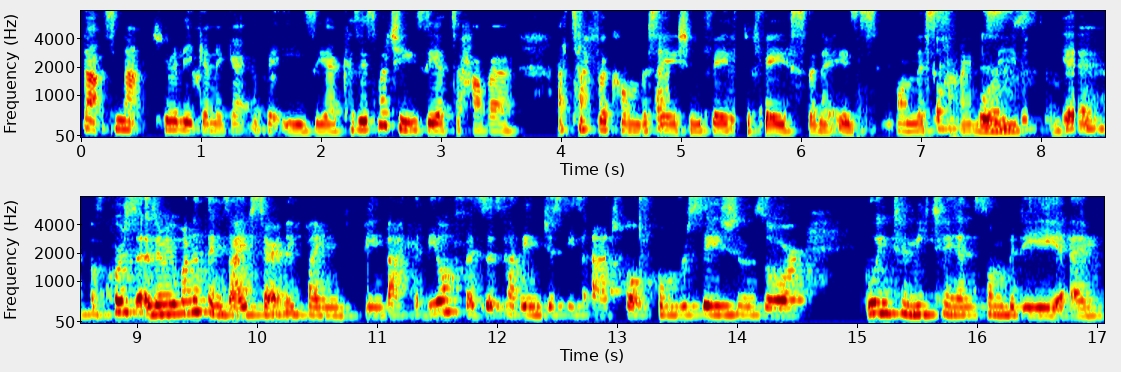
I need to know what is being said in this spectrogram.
that's naturally going to get a bit easier because it's much easier to have a, a tougher conversation face to face than it is on this of kind course. of Yeah, of course. I mean, one of the things I've certainly found being back at the office is having just these ad hoc conversations or going to a meeting and somebody um,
